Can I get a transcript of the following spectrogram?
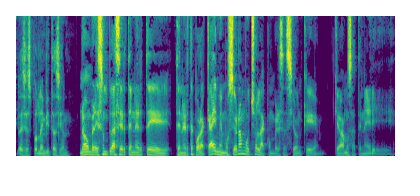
Gracias por la invitación. No, hombre, es un placer tenerte, tenerte por acá y me emociona mucho la conversación que, vamos a tener eh,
